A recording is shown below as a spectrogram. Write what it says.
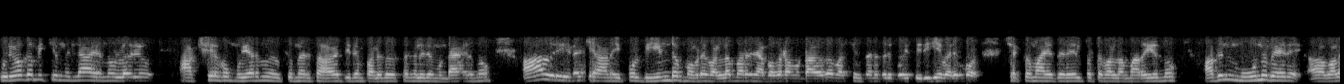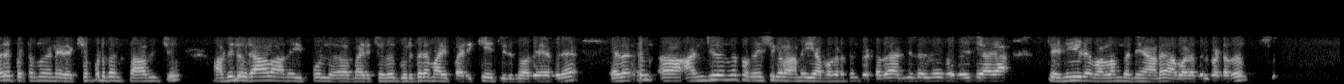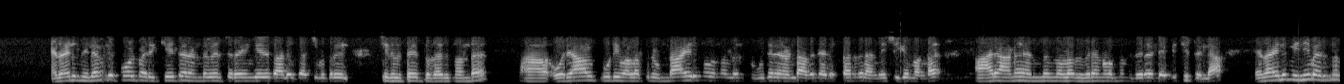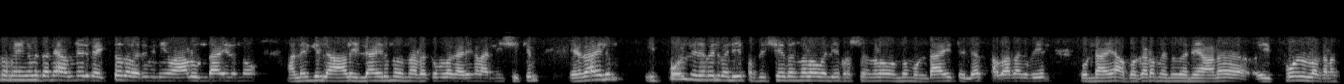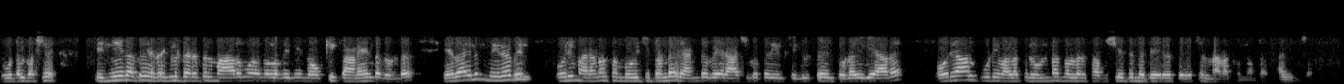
പുരോഗമിക്കുന്നില്ല എന്നുള്ളൊരു ആക്ഷേപം ഉയർന്നു നിൽക്കുന്ന ഒരു സാഹചര്യം പല ദിവസങ്ങളിലും ഉണ്ടായിരുന്നു. ആ ഒരു ഇടയ്ക്കാണ് ഇപ്പോൾ വീണ്ടും അവിടെ വെള്ളം മറിഞ്ഞ അപകടം ഉണ്ടാകുന്നത്. മത്സ്യബന്ധനത്തിൽ പോയി തിരികെ വരുമ്പോൾ ശക്തമായ തിരയിൽപ്പെട്ട് വെള്ളം മറിയുന്നു. അതിൽ മൂന്ന് പേരെ വളരെ പെട്ടെന്ന് തന്നെ രക്ഷപ്പെടുത്താൻ സാധിച്ചു. അതിലൊരാളാണ് ഇപ്പോൾ മരിച്ചത്. ഗുരുതരമായി പരിക്കേറ്റിരുന്നു അദ്ദേഹത്തിന്. ഏതായാലും അഞ്ചുതെങ്ങ് അഞ്ചു തെങ്ങ് സ്വദേശികളാണ് ഈ അപകടത്തിൽപ്പെട്ടത്. അഞ്ചു തെങ്ങ് സ്വദേശിയായ ടെനിയുടെ വള്ളം തന്നെയാണ് അപകടത്തിൽപ്പെട്ടത്. ഏതായാലും നിലവിൽ ഇപ്പോൾ പരിക്കേറ്റ രണ്ടുപേർ ചിറയങ്കേരി താലൂക്ക് ആശുപത്രിയിൽ ചികിത്സയിൽ തുടരുന്നുണ്ട്. ഒരാൾ കൂടി വള്ളത്തിൽ ഉണ്ടായിരുന്നു എന്നുള്ളൊരു സൂചനയുണ്ട്. അതിന്റെ അടിസ്ഥാനത്തിൽ അന്വേഷിക്കുന്നുണ്ട് ആരാണ് എന്നുള്ള വിവരങ്ങളൊന്നും ഇതുവരെ ലഭിച്ചിട്ടില്ല. ഏതായാലും ഇനി വരുന്ന സമയങ്ങളിൽ തന്നെ അതിനൊരു വ്യക്തത വരും. ഇനി ആളുണ്ടായിരുന്നു അല്ലെങ്കിൽ ആളില്ലായിരുന്നു എന്നടക്കമുള്ള കാര്യങ്ങൾ അന്വേഷിക്കും. ഏതായാലും ഇപ്പോൾ നിലവിൽ വലിയ പ്രതിഷേധങ്ങളോ വലിയ പ്രശ്നങ്ങളോ ഒന്നും ഉണ്ടായിട്ടില്ല. സാധാരണഗതിയിൽ ഉണ്ടായ അപകടം എന്ന് തന്നെയാണ് ഇപ്പോഴുള്ള കണക്കുകൂട്ടൽ. പക്ഷെ പിന്നീട് അത് ഏതെങ്കിലും തരത്തിൽ മാറുമോ എന്നുള്ളത് ഇനി നോക്കി കാണേണ്ടതുണ്ട്. ഏതായാലും നിലവിൽ ഒരു മരണം സംഭവിച്ചിട്ടുണ്ട്. രണ്ടുപേർ ആശുപത്രിയിൽ ചികിത്സയിൽ തുടരുകയാണ്. ഒരാൾ കൂടി വള്ളത്തിലുണ്ടെന്നുള്ള സംശയത്തിന്റെ പേരിൽ തിരച്ചിൽ നടക്കുന്നുണ്ട്. അജിത്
